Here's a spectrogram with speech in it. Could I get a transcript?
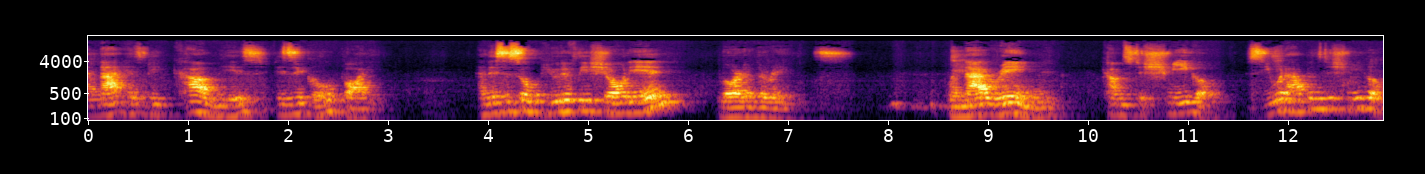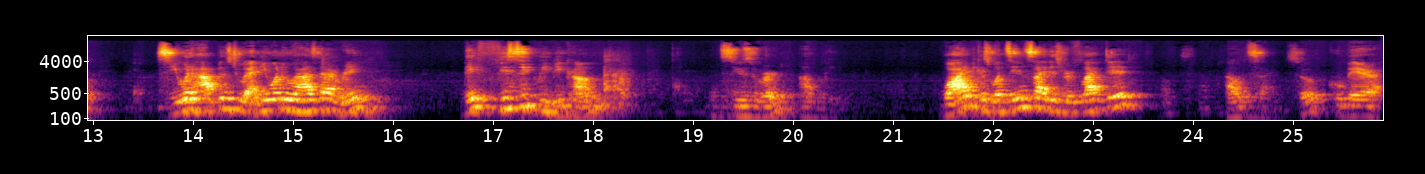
And that has become his physical body. And this is so beautifully shown in Lord of the Rings. When that ring comes to Smeagol, see what happens to Smeagol. See what happens to anyone who has that ring. They physically become, let's use the word, ugly. Why? Because what's inside is reflected outside. So, Kubera.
